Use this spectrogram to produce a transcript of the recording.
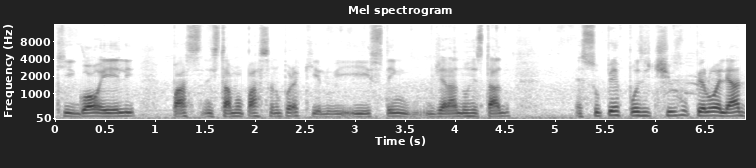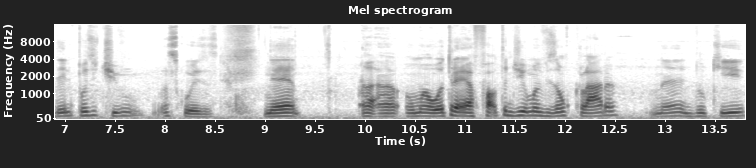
que igual ele pass, estavam passando por aquilo e, isso tem gerado um resultado é super positivo pelo olhar dele positivo nas coisas, né? Uma outra é a falta de uma visão clara, né, do que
